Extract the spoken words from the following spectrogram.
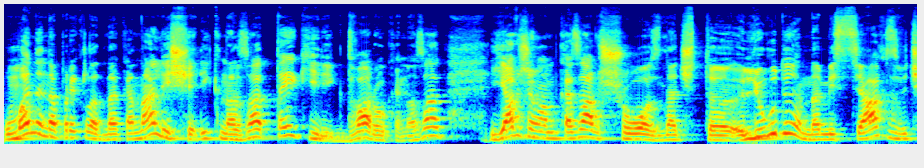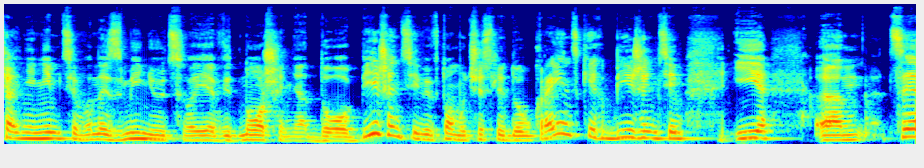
У мене, наприклад, на каналі ще рік назад, та рік, два роки назад, я вже вам казав, що значить люди на місцях, звичайні німці, вони змінюють своє відношення до біженців, і в тому числі до українських біженців. І ем, це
